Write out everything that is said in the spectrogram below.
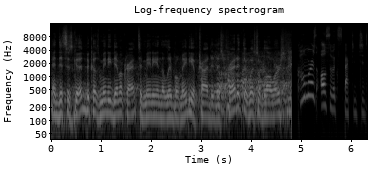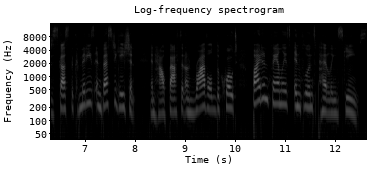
And this is good because many Democrats and many in the liberal media have tried to discredit the whistleblowers. Also expected to discuss the committee's investigation and how fast it unraveled the quote, Biden family's influence peddling schemes.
